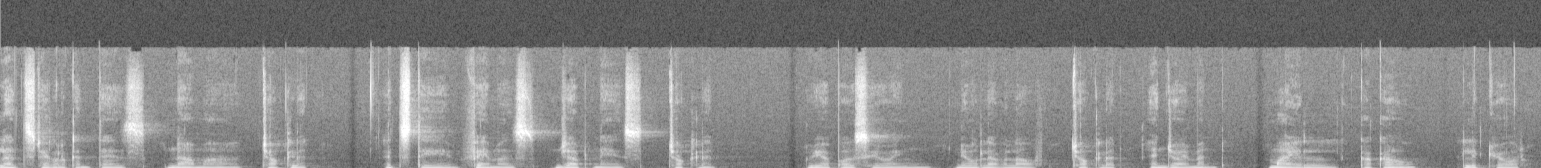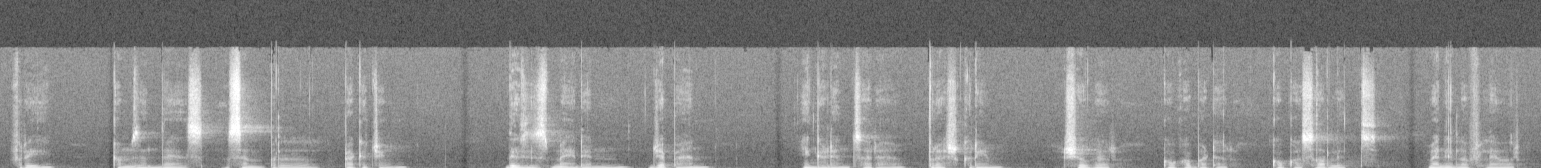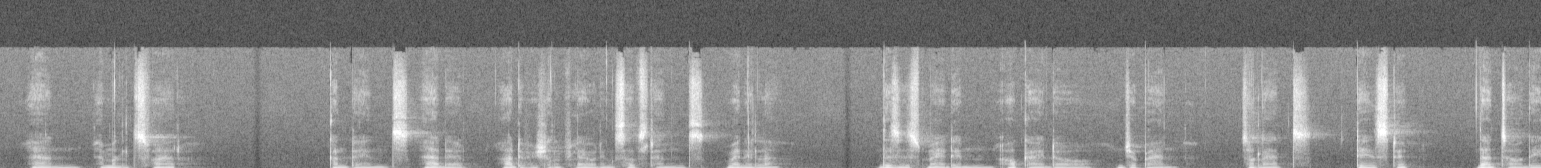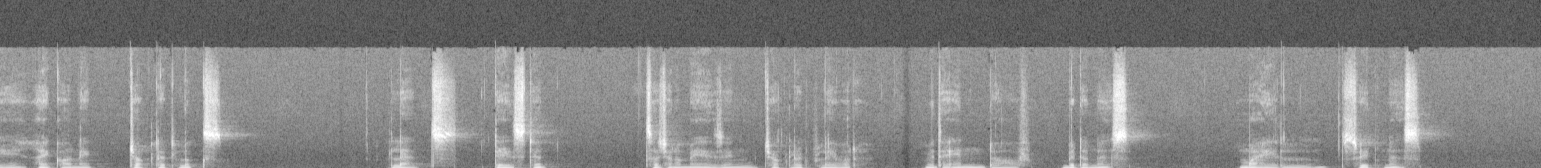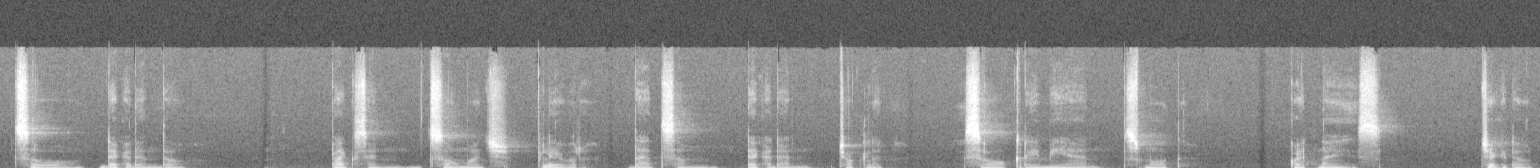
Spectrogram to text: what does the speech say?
Let's take a look at this Nama chocolate. It's the famous Japanese chocolate. We are pursuing new level of chocolate enjoyment. Mild cacao, liqueur free, comes in this simple packaging. This is made in Japan. Ingredients are fresh cream, sugar, cocoa butter, cocoa solids, vanilla flavor, and emulsifier. Contains added artificial flavoring substance vanilla. This is made in Hokkaido, Japan. So let's taste it. That's how the iconic chocolate looks. Let's taste it. Such an amazing chocolate flavor with a hint of bitterness, mild sweetness. So decadent though. Packs in so much flavor. that some decadent chocolate. So creamy and smooth. Quite nice. Check it out.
